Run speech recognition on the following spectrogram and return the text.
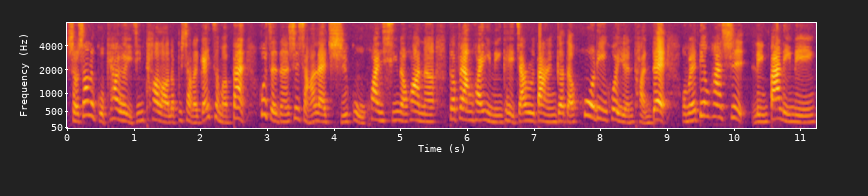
手上的股票有已经套牢了，不晓得该怎么办，或者呢是想要来持股换新的话呢，都非常欢迎您可以加入大人哥的获利会员团队。我们的电话是零八零零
